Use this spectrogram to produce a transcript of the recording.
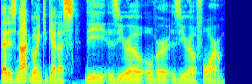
that is not going to get us the 0 over 0 form.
